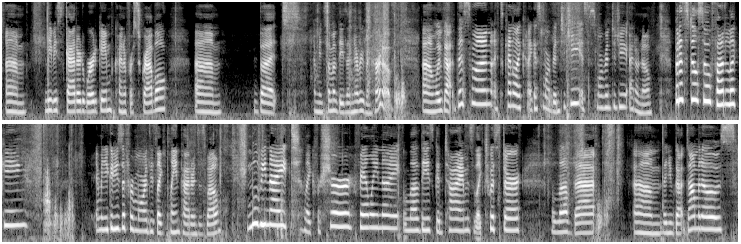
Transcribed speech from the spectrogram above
um, maybe scattered word game kind of for Scrabble. Um, but I mean, some of these I've never even heard of. Um, we've got this one. It's kind of like, I guess, more vintagey. Is this more vintagey? I don't know. But it's still so fun looking. I mean, you could use it for more of these like plain patterns as well. Movie night, like for sure. Family night, love these. Good times, like Twister. Love that. Um, then you've got dominoes,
